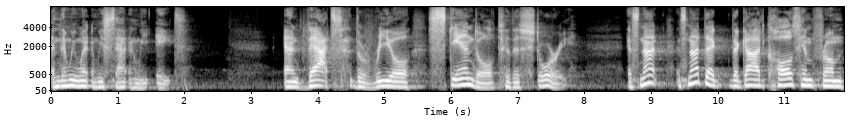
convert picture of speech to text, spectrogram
And then we went and we sat and we ate. And that's the real scandal to this story. It's not, it's not that, that God calls him from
